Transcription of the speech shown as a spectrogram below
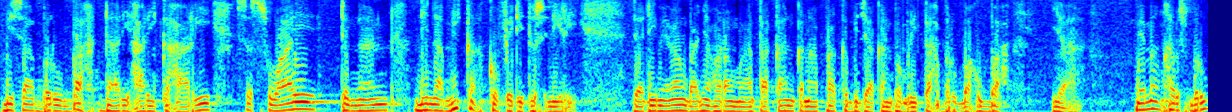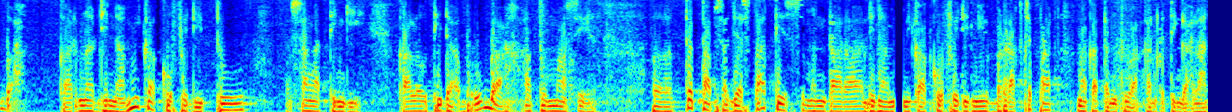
Bisa berubah dari hari ke hari sesuai dengan dinamika COVID itu sendiri. Jadi memang banyak orang mengatakan kenapa kebijakan pemerintah berubah-ubah ya memang harus berubah karena dinamika COVID itu sangat tinggi. Kalau tidak berubah atau masih uh, tetap saja statis sementara dinamika COVID ini berak cepat, maka tentu akan ketinggalan.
